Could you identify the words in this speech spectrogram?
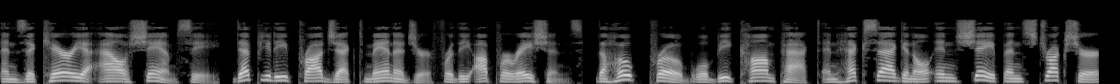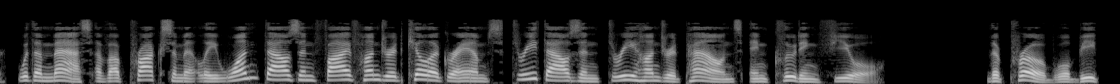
and Zakaria Al-Shamsi, deputy project manager for the operations. The HOPE probe will be compact and hexagonal in shape and structure, with a mass of approximately 1,500 kilograms (3,300 pounds), including fuel. The probe will be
